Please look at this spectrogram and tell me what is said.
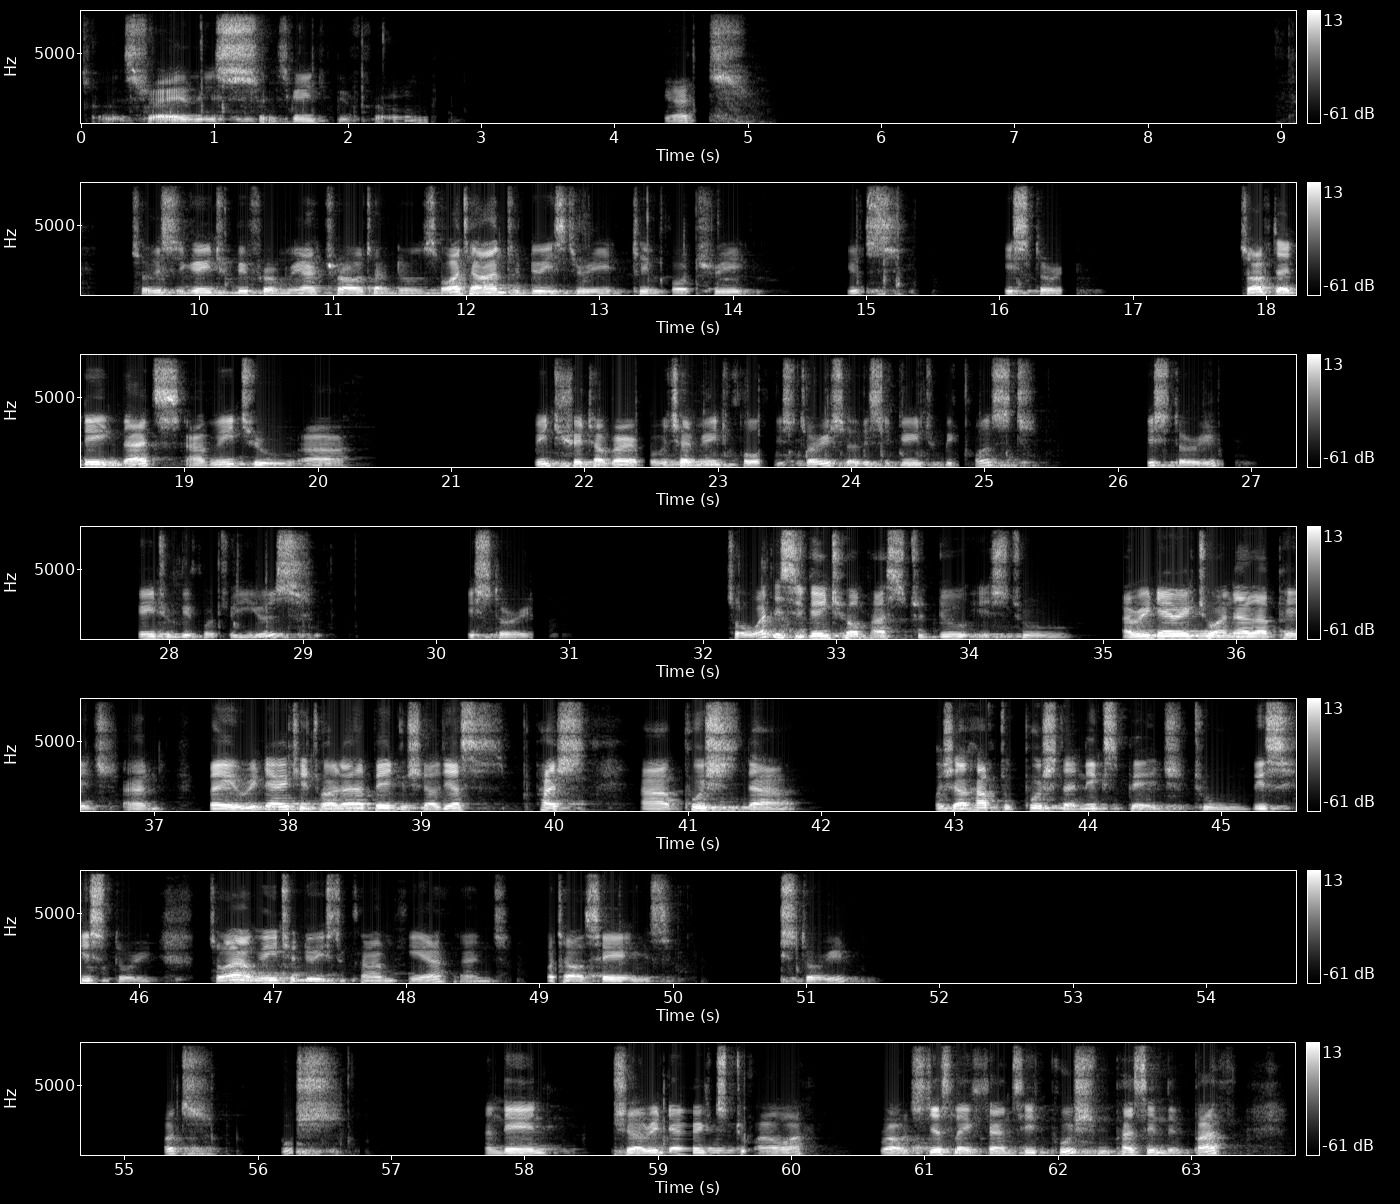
so let's try this. It's going to be from react. So this is going to be from react router dom so what i want to do is to, to import use history so after doing that, I'm going to uh, going to create a variable which I'm going to call history. So this is going to be const history going to be equal to use history. So what this is going to help us to do is to uh, redirect to another page, and by redirecting to another page, we shall just push uh, push the we shall have to push the next page to this history. So what I'm going to do is to come here and what I'll say is history. Dot push. And then we shall redirect to our routes. Just like you can see push we pass in the path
